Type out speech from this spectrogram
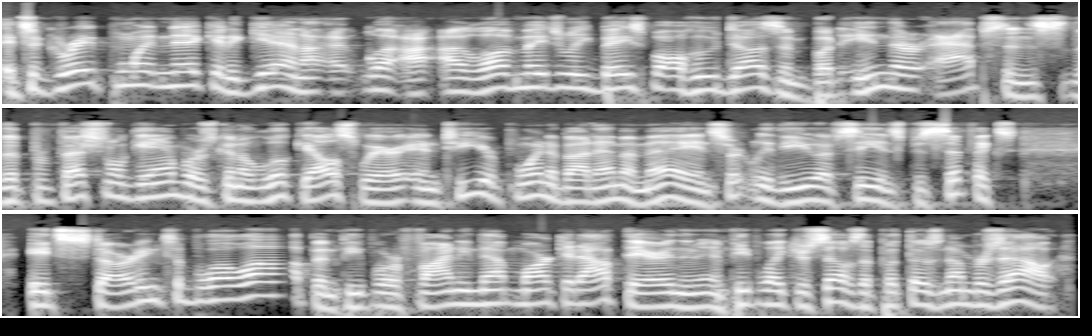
It's a great point, Nick. And again, I, I love Major League Baseball. Who doesn't? But in their absence, the professional gambler is going to look elsewhere. And to your point about MMA and certainly the UFC in specifics, it's starting to blow up, and people are finding that market out there. And, and people like yourselves that put those numbers out,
